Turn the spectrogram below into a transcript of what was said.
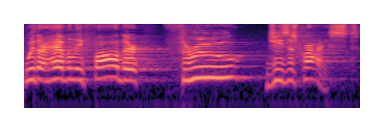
with our Heavenly Father through Jesus Christ.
